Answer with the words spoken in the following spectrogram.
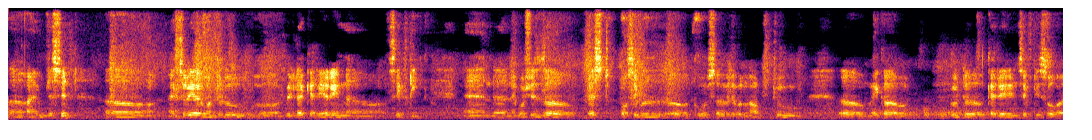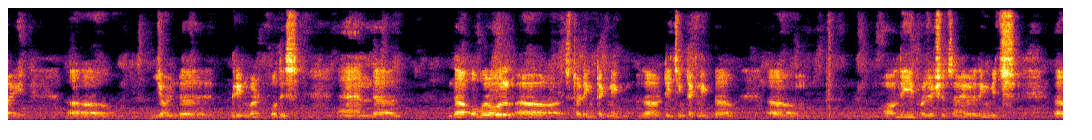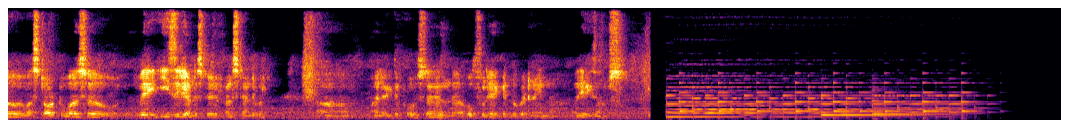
Uh, I am Justin. Uh, actually, I wanted to uh, build a career in uh, safety, and uh, Nebosh is the best possible uh, course available now to uh, make a good career in safety. So I joined uh, Green World for this, and the overall studying technique, the teaching technique, the um, all the projections and everything which uh, was taught was uh, very easily understandable. Uh, I like the course and uh, hopefully I can do better in uh, the exams.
